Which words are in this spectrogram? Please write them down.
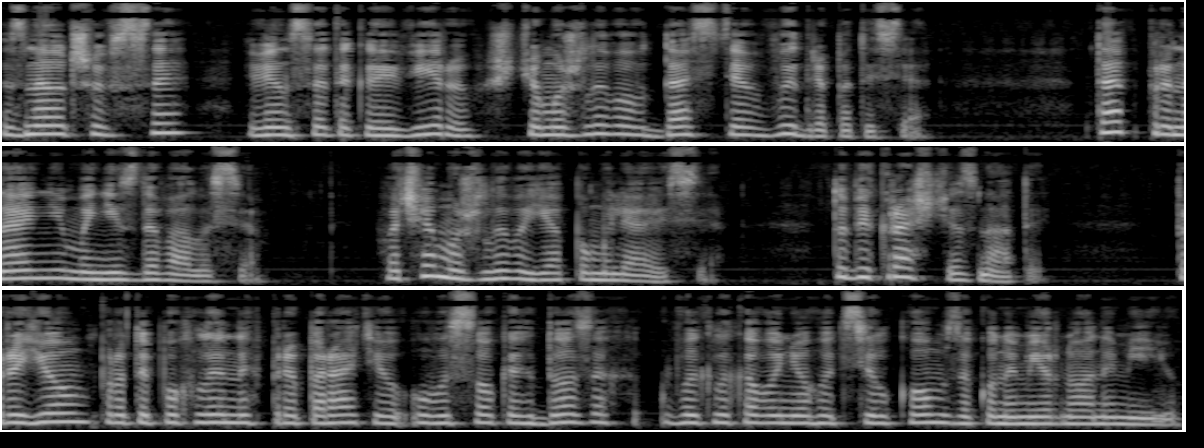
Знаючи все, він все-таки вірив, що, можливо, вдасться видряпатися. Так, принаймні, мені здавалося. Хоча, можливо, я помиляюся. Тобі краще знати. Прийом протипухлинних препаратів у високих дозах викликав у нього цілком закономірну анемію.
